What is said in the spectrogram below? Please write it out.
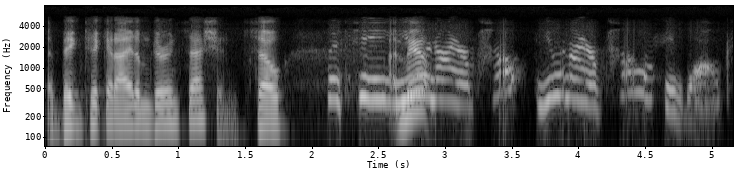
a big ticket item during session. So, but see, you and I are po- you and I are policy wonks,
